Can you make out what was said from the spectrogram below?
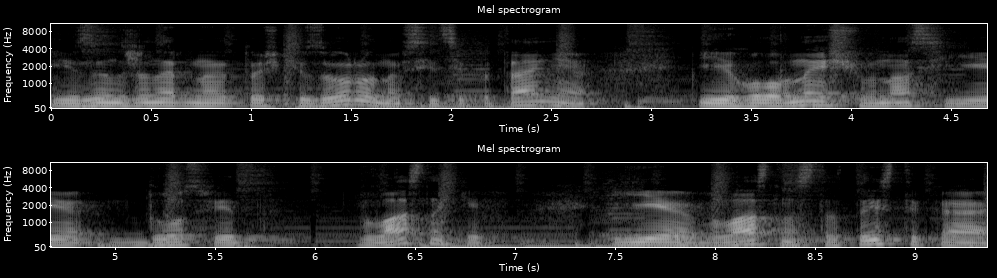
і з інженерної точки зору на всі ці питання. І головне, що в нас є досвід власників, є власна статистика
